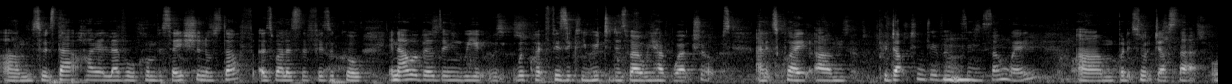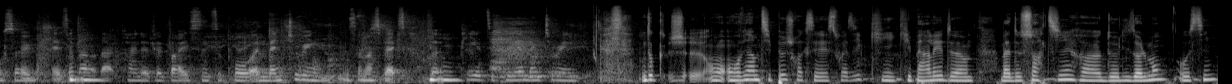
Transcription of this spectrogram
Um, so it's that higher level conversational stuff as well as the physical. In our building, we, we're quite physically rooted as well. We have workshops and it's quite um, production driven in some way. Um, but it's not just that. Also, it's about that kind of advice and support and mentoring in some aspects, but peer to peer mentoring. Donc, je- on, on revient un petit peu, je crois que c'est Swazik qui, qui parlait de, bah, de sortir euh, de l'isolement aussi.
